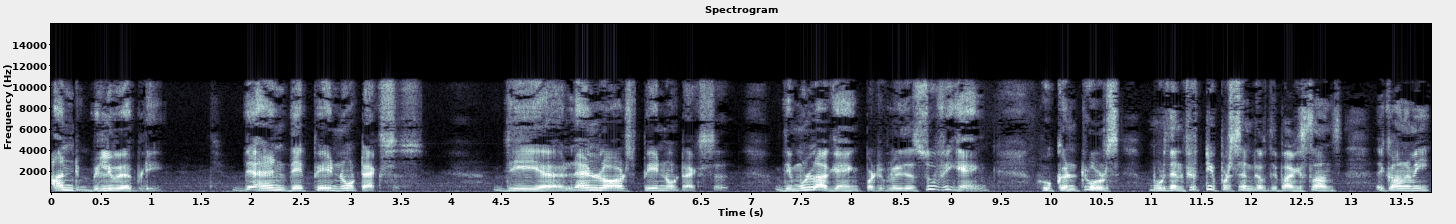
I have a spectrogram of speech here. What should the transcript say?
unbelievably, and they pay no taxes. The uh, landlords pay no taxes. The mullah gang, particularly the Sufi gang, who controls more than 50% of the Pakistan's economy,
